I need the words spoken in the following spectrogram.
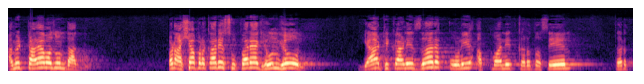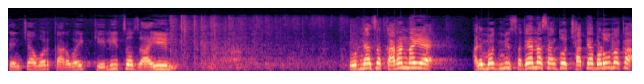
आम्ही टाळ्या वाजवून दाद देऊ. पण अशा प्रकारे सुपाऱ्या घेऊन घेऊन या ठिकाणी जर कोणी अपमानित करत असेल तर त्यांच्यावर कारवाई केलीच जाईल. सोडण्याचं कारण नाही आहे आणि मग मी सगळ्यांना सांगतो छात्या बळवू नका.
